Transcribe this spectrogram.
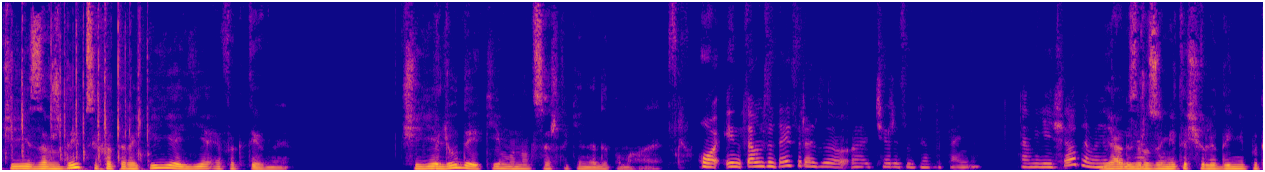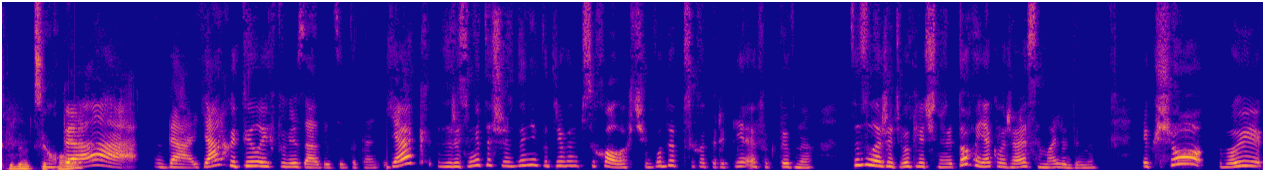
Чи завжди психотерапія є ефективною? Чи є люди, яким вона все ж таки не допомагає? О, і там задай зразу е, через одне питання. Там є ще одне Як пов'язане. зрозуміти, що людині потрібен психолог? Да, да, я хотіла їх пов'язати ці питання. Як зрозуміти, що людині потрібен психолог? Чи буде психотерапія ефективною? Це залежить виключно від того, як вважає сама людина. Якщо ви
